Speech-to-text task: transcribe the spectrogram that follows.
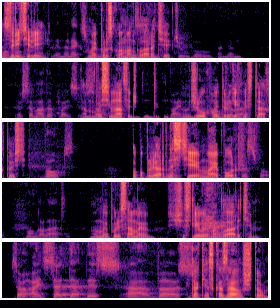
зрителей Майпурского Мангларати. 18 в Джуху и других местах. То есть по популярности Майпур, в Майпуре самые счастливые Мангларати. Так я сказал, что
